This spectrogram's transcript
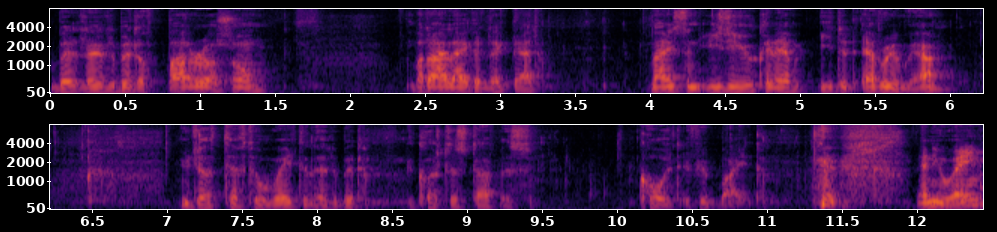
with a little bit of butter or so. But I like it like that. Nice and easy. You can eat it everywhere. You just have to wait a little bit because the stuff is cold if you buy it. anyway,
